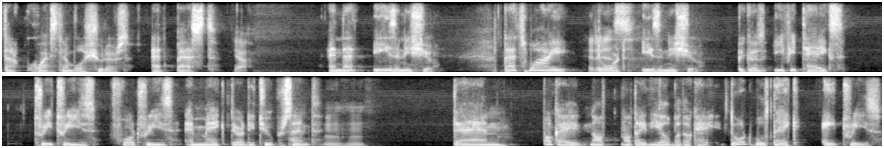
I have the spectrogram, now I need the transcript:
that are questionable shooters at best. yeah, And that is an issue. That's why It Dort is. is. an issue. Because if he takes three trees, four trees, and make 32%, percent Mm-hmm. then okay, not not ideal, but okay. Dort will take eight trees.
